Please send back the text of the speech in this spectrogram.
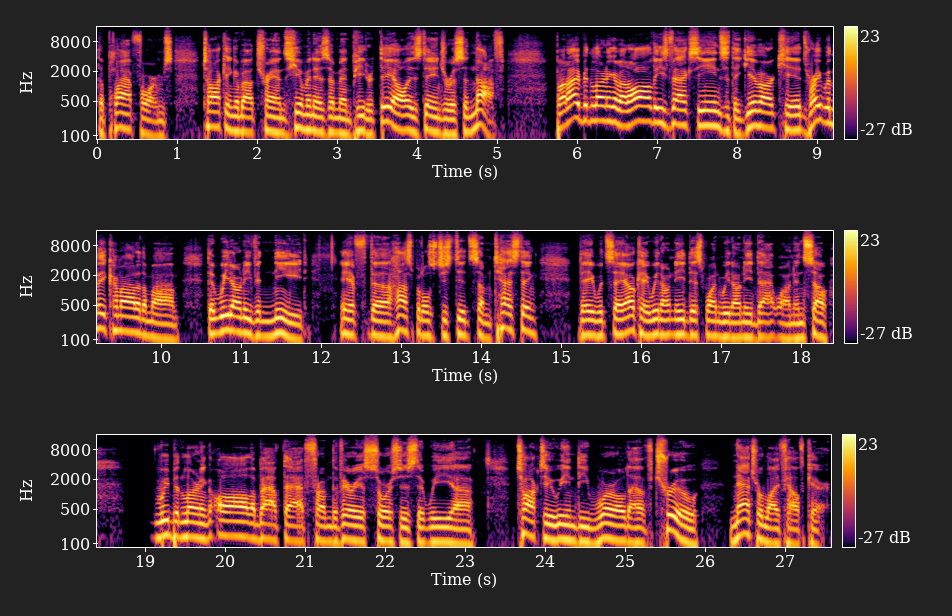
the platforms. Talking about transhumanism and Peter Thiel is dangerous enough. But I've been learning about all these vaccines that they give our kids right when they come out of the mom that we don't even need. If the hospitals just did some testing, they would say, okay, we don't need this one, we don't need that one. And so we've been learning all about that from the various sources that we uh, talk to in the world of true natural life healthcare.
